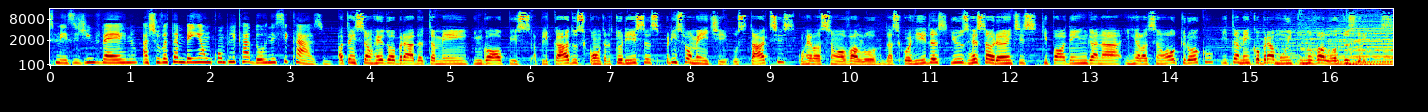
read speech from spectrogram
dos meses de inverno, a chuva também é um complicador nesse caso. Atenção redobrada também em golpes aplicados contra turistas, principalmente os táxis com relação ao valor das corridas e os restaurantes que podem enganar em relação ao troco e também cobrar muito no valor dos drinks.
